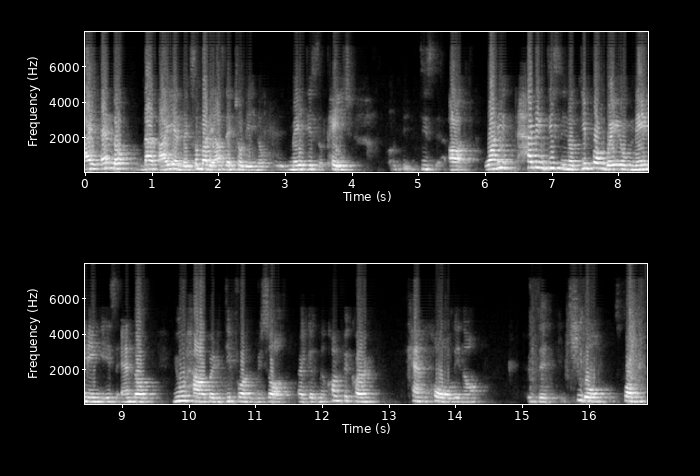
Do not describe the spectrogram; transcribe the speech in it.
I end up that I and somebody else actually you know made this page. This uh, what it, having this you know different way of naming is end up you have very different result. Like you know, configure can call you know the kilo from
